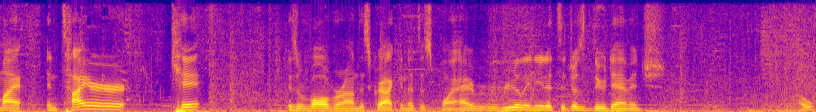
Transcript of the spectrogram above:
My entire kit is revolved around this Kraken at this point. I really needed to just do damage. Oh.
